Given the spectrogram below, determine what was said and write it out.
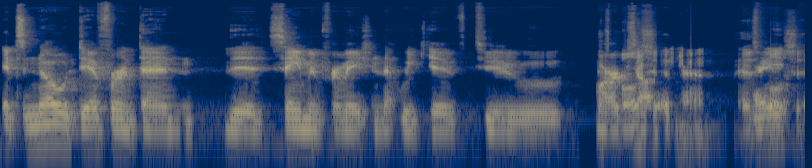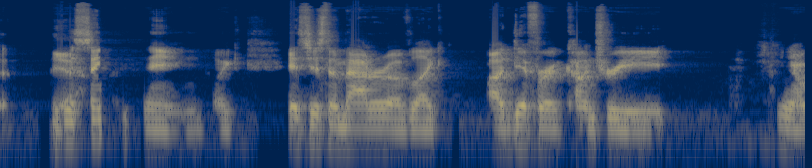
it's no different than the same information that we give to Mark. It's bullshit, man. It's right? bullshit. Yeah. It's the same thing. Like it's just a matter of like a different country, you know,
